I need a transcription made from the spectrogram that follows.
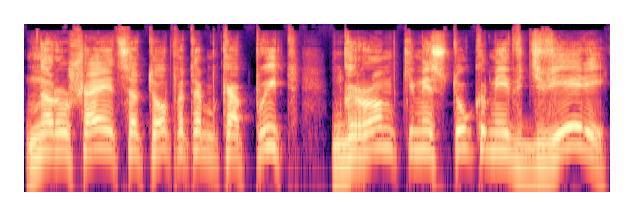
нарушается топотом копыт, громкими стуками в двери.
